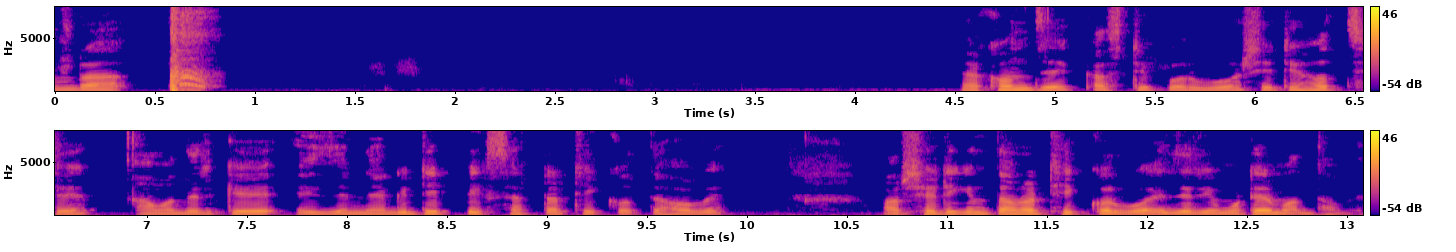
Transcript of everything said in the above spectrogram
আমরা এখন যে কাজটি করব, সেটি হচ্ছে আমাদেরকে এই যে নেগেটিভ পিকচারটা ঠিক করতে হবে। আর সেটি কিন্তু আমরা ঠিক করব এই যে রিমোটের মাধ্যমে।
